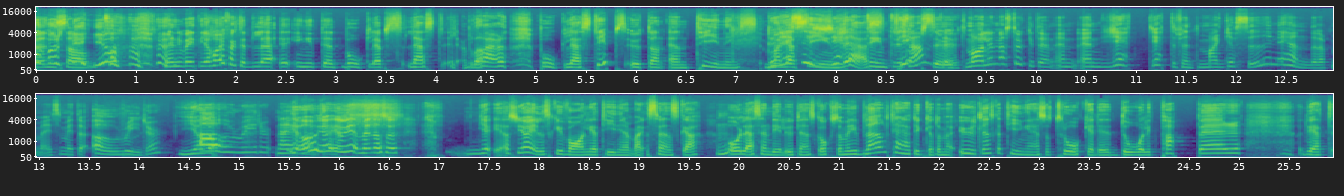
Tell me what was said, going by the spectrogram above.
även sånt. Ja. Men vet, jag har ju faktiskt inte ett bokläs, läst, bla, boklästips utan en tidningsmagasin Det ser jätteintressant lästips ut. Malin har stuckit en, en, en jätte, jättefint magasin i händerna på mig som heter O-Reader. Ja, O-Reader. Nej, Ja, ja, jag vet. Men alltså, jag, alltså jag älskar ju vanliga tidningar, svenska, Mm. och läser en del utländska också. Men ibland kan jag tycka att de här utländska tidningarna är så tråkiga. Det är dåligt papper, du vet,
